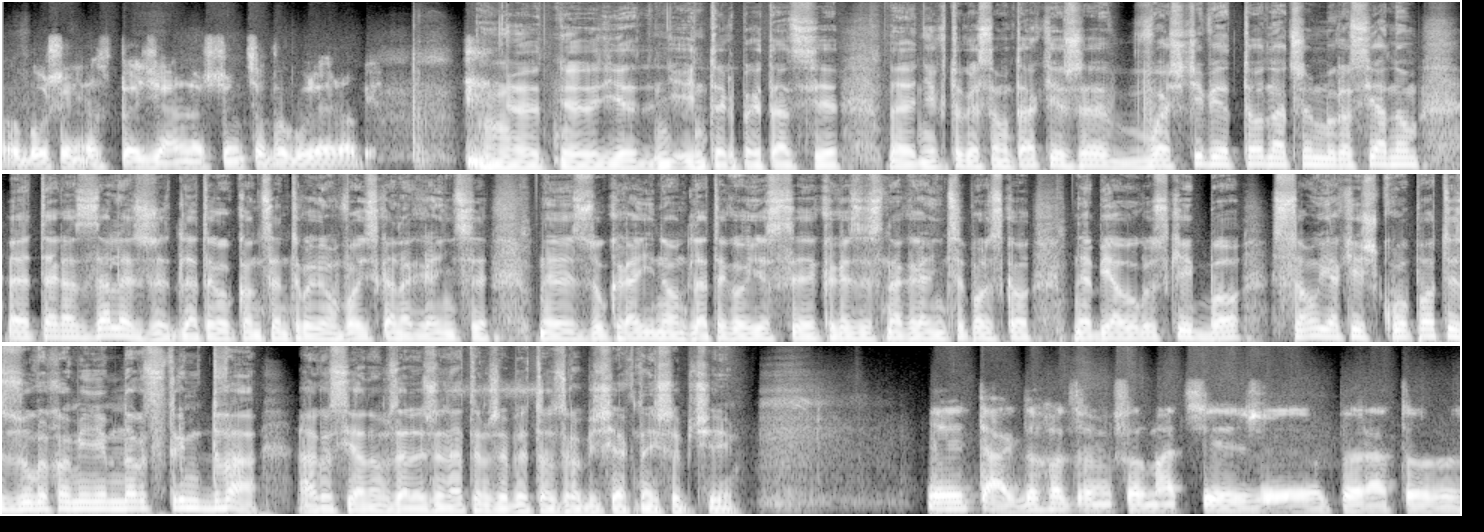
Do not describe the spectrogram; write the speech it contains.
oburzenia odpowiedzialnością, co w ogóle robię. E, interpretacje e, niektóre są takie, że właściwie to, na czym Rosjanom e, teraz zależy, dlatego koncentrują wojska na granicy z Ukrainą, dlatego jest kryzys na granicy polsko-białoruskiej, bo są jakieś kłopoty z uruchomieniem Nord Stream 2, a Rosjanom zależy na tym, żeby to zrobić jak najszybciej. E, tak, dochodzą informacje, że operator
